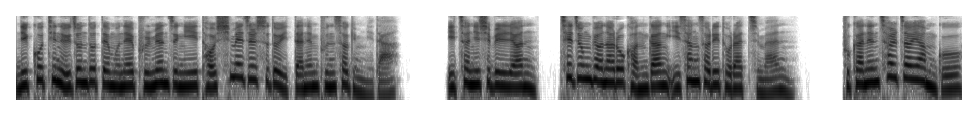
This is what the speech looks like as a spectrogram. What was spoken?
니코틴 의존도 때문에 불면증이 더 심해질 수도 있다는 분석입니다. 2021년 체중 변화로 건강 이상설이 돌았지만 북한은 철저히 함구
